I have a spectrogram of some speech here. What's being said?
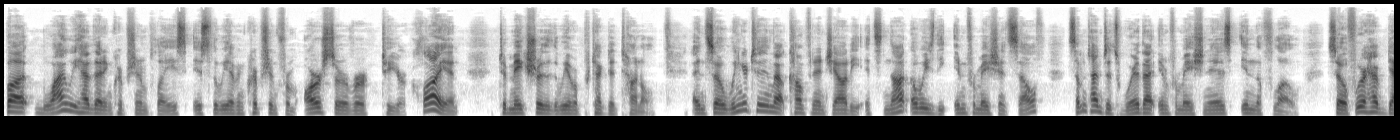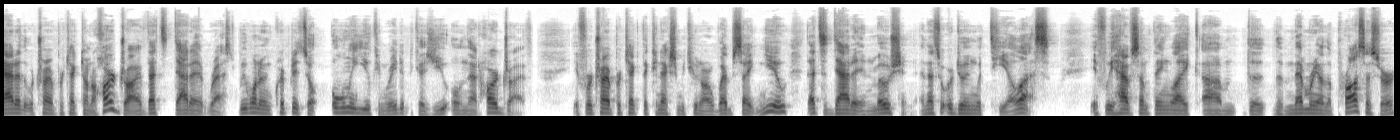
But why we have that encryption in place is so that we have encryption from our server to your client to make sure that we have a protected tunnel. And so when you're talking about confidentiality, it's not always the information itself. Sometimes it's where that information is in the flow. So if we have data that we're trying to protect on a hard drive, that's data at rest. We want to encrypt it so only you can read it because you own that hard drive. If we're trying to protect the connection between our website and you, that's data in motion. And that's what we're doing with TLS. If we have something like um, the the memory on the processor,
